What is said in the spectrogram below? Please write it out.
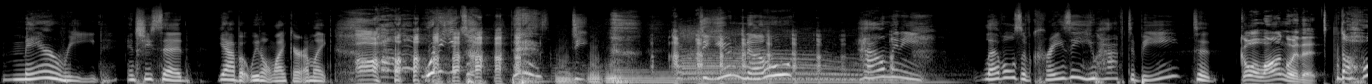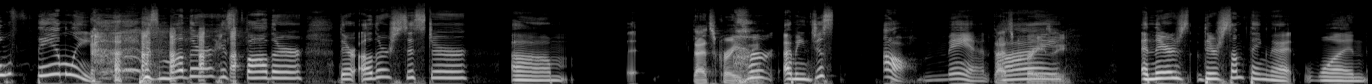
married," and she said, "Yeah, but we don't like her." I'm like, oh. "What are you? Ta- that is, do, you, do you know how many levels of crazy you have to be to go along with it. the whole family his mother his father their other sister um That's crazy. her i mean just oh man That's I- crazy. and there's there's something that one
